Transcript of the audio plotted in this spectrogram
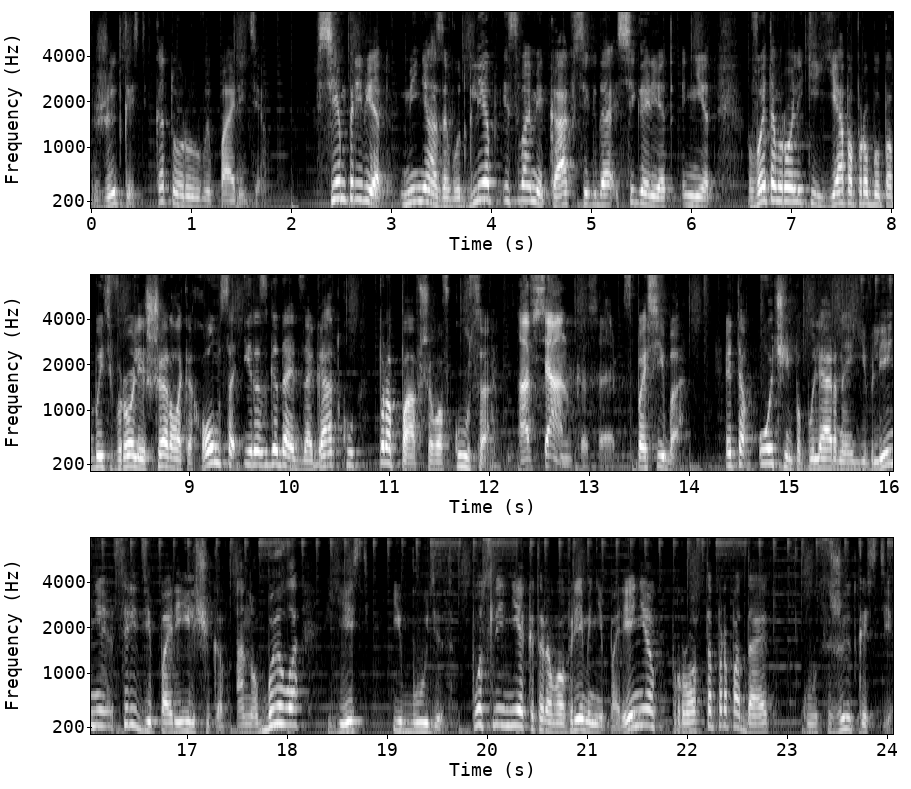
жидкость, которую вы парите. Всем привет! Меня зовут Глеб и с вами как всегда сигарет нет. В этом ролике я попробую побыть в роли Шерлока Холмса и разгадать загадку пропавшего вкуса. Овсянка, сэр. Спасибо. Это очень популярное явление среди парильщиков. Оно было, есть и будет. После некоторого времени парения просто пропадает вкус жидкости.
